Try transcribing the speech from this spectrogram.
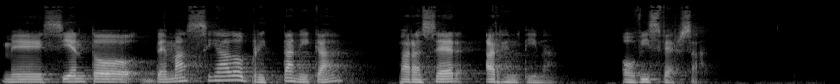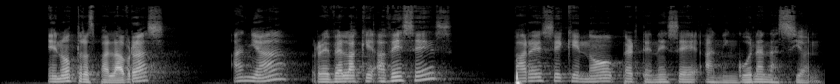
me siento demasiado británica para ser argentina o viceversa. En otras palabras, Anya revela que a veces parece que no pertenece a ninguna nación,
